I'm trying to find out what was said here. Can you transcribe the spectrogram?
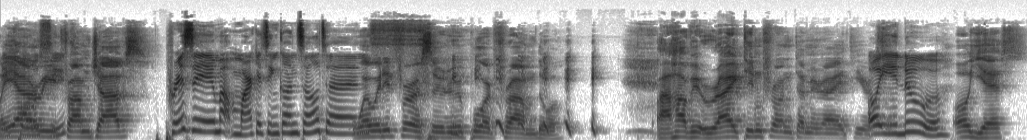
Where the you post read it. from, Jobs? Prism Marketing Consultants. Where we did first the report from, though? I have it right in front of me right here. Oh, so- you do? Oh, yes.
